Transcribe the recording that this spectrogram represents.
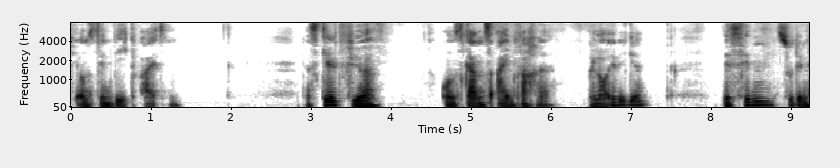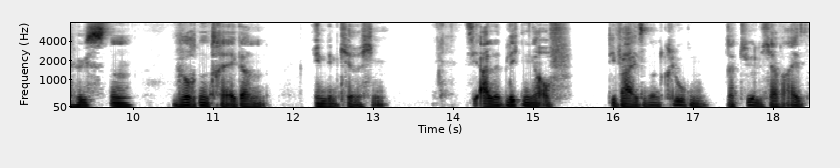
die uns den Weg weisen. Das gilt für uns ganz einfache Gläubige bis hin zu den höchsten Würdenträgern in den Kirchen. Sie alle blicken auf die Weisen und Klugen, natürlicherweise.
